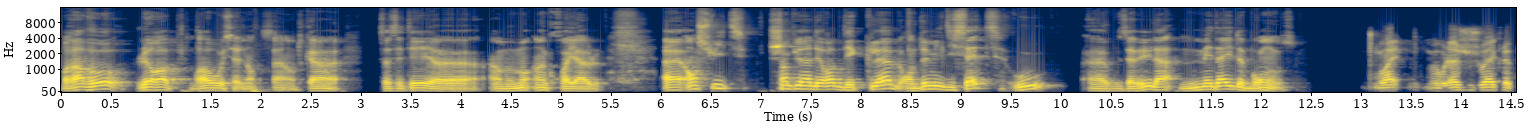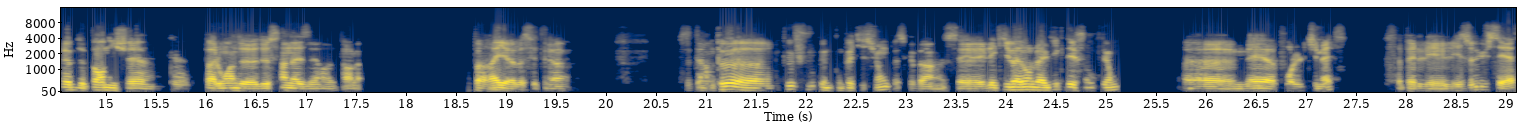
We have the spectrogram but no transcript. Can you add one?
bravo l'Europe, bravo Bruxelles. Non, ça, en tout cas, ça c'était euh, un moment incroyable. Euh, ensuite, championnat d'Europe des clubs en 2017 où vous avez eu la médaille de bronze. Ouais, là je jouais avec le club de Pornichet, pas loin de, Saint-Nazaire par là. Pareil, bah, c'était c'était un peu euh, un peu fou comme compétition parce que ben c'est l'équivalent de la Ligue des Champions, euh, mais euh, pour l'Ultimate. Ça s'appelle les, les EUCF.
